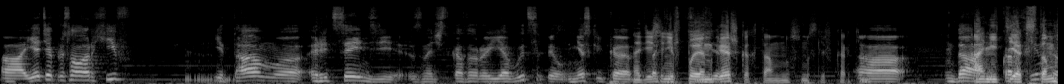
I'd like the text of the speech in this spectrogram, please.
А, я тебе прислал архив, и там э, рецензии, значит, которые я выцепил, несколько... Надеюсь, они в. PNG-шках там, ну, в смысле, в картинке. А, да, А они не картинках. текстом.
